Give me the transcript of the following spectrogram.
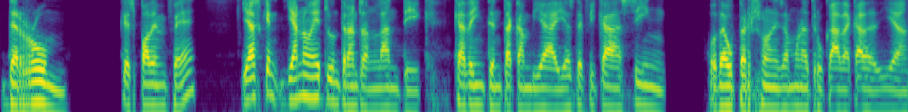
de rumb que es poden fer, ja és que ja no ets un transatlàntic que ha d'intentar canviar i has de ficar 5 o 10 persones amb una trucada cada dia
